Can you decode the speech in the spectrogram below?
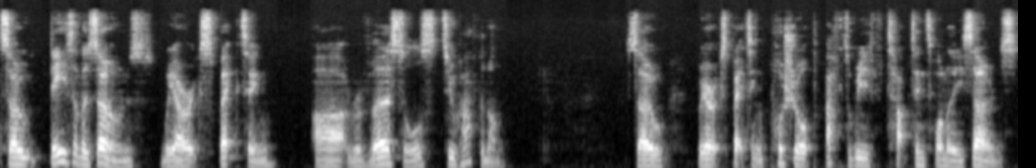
so these are the zones we are expecting our reversals to happen on. So we are expecting a push up after we've tapped into one of these zones.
